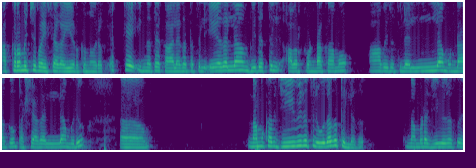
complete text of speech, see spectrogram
ആക്രമിച്ച് പൈസ കൈയെടുക്കുന്നവരൊക്കെ ഒക്കെ ഇന്നത്തെ കാലഘട്ടത്തിൽ ഏതെല്ലാം വിധത്തിൽ അവർക്ക് ഉണ്ടാക്കാമോ ആ വിധത്തിലെല്ലാം ഉണ്ടാക്കും. പക്ഷേ അതെല്ലാം ഒരു നമുക്കത് ജീവിതത്തിൽ ഉതകത്തില്ലത്. നമ്മുടെ ജീവിതത്തിൽ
